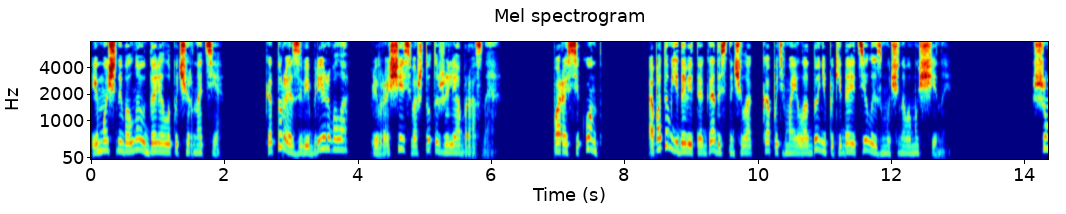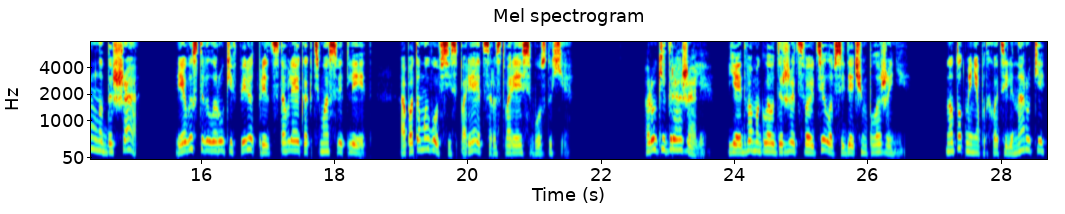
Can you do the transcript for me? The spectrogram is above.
и мощной волной ударила по черноте, которая завибрировала, превращаясь во что-то желеобразное. Пара секунд, а потом ядовитая гадость начала капать в мои ладони, покидая тело измученного мужчины. Шумно дыша, я выставила руки вперед, представляя, как тьма светлеет, а потом и вовсе испаряется, растворяясь в воздухе. Руки дрожали, я едва могла удержать свое тело в сидячем положении. Но тут меня подхватили на руки,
